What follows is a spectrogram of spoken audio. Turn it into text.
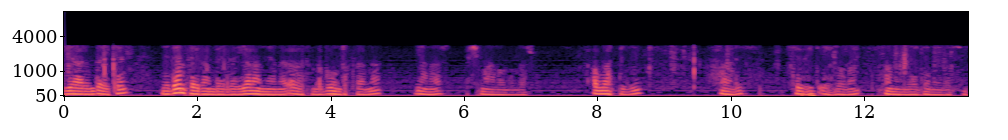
diyarındayken neden peygamberleri yalanlayanlar arasında bulunduklarına yanar, pişman olurlar. Allah bizi halis, tevhid ehli olan samimilerden eylesin.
